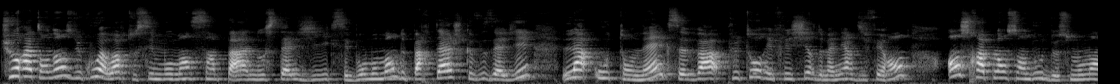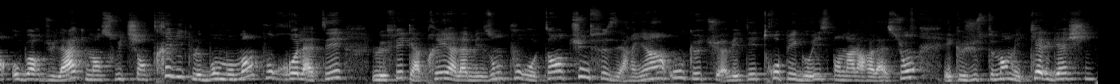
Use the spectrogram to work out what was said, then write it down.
tu auras tendance du coup à avoir tous ces moments sympas, nostalgiques, ces bons moments de partage que vous aviez, là où ton ex va plutôt réfléchir de manière différente en se rappelant sans doute de ce moment au bord du lac, mais en switchant très vite le bon moment pour relater le fait qu'après, à la maison, pour autant, tu ne faisais rien ou que tu avais été trop égoïste pendant la relation et que justement, mais quel gâchis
